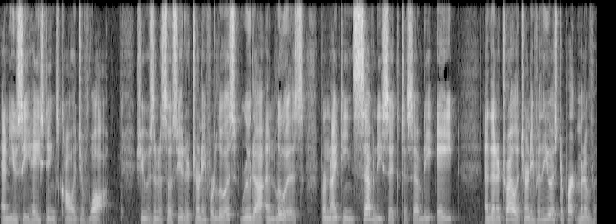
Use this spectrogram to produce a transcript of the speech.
and UC Hastings College of Law. She was an associate attorney for Lewis, Ruda, and Lewis from 1976 to 78, and then a trial attorney for the U.S. Department of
